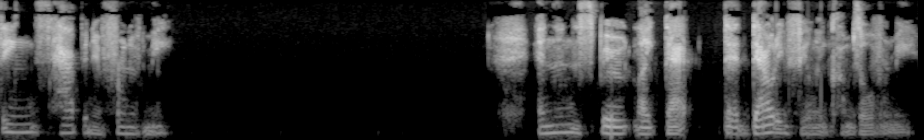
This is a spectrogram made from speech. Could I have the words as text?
things happen in front of me. And then the spirit, like that, that doubting feeling comes over me.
